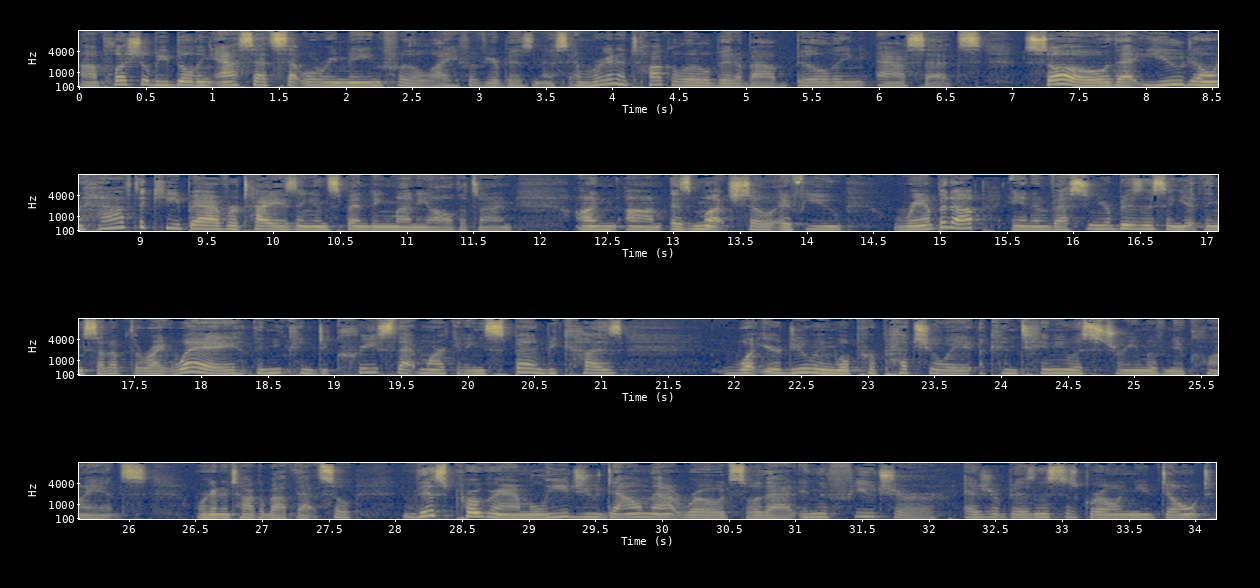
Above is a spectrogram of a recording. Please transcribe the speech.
Uh, plus, you'll be building assets that will remain for the life of your business. And we're going to talk a little bit about building assets so that you don't have to keep advertising and spending money all the time on um, as much. So if you ramp it up and invest in your business and get things set up the right way, then you can decrease that marketing spend because what you're doing will perpetuate a continuous stream of new clients. We're going to talk about that. So, this program leads you down that road so that in the future, as your business is growing, you don't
